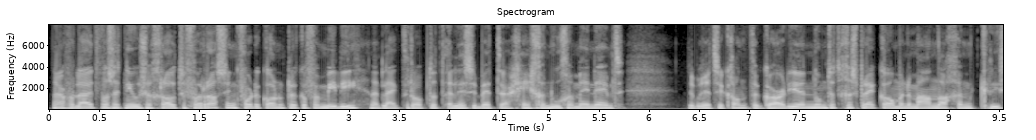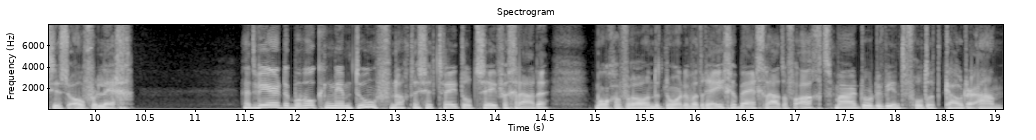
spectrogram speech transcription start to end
Naar verluid was het nieuws een grote verrassing voor de koninklijke familie... en het lijkt erop dat Elizabeth er geen genoegen mee neemt. De Britse krant The Guardian noemt het gesprek komende maandag een crisisoverleg. Het weer, de bewolking neemt toe. Vannacht is het 2 tot 7 graden. Morgen vooral in het noorden wat regen bij een graad of 8... maar door de wind voelt het kouder aan.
